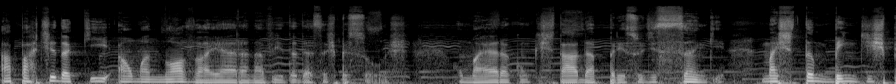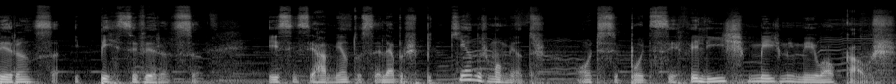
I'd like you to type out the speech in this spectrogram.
A partir daqui há uma nova era na vida dessas pessoas. Uma era conquistada a preço de sangue, mas também de esperança e perseverança. Esse encerramento celebra os pequenos momentos onde se pôde ser feliz mesmo em meio ao caos.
